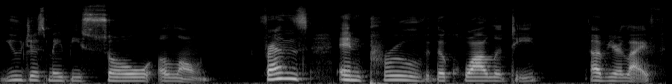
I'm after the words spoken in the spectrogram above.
you just may be so alone. Friends improve the quality of your life.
